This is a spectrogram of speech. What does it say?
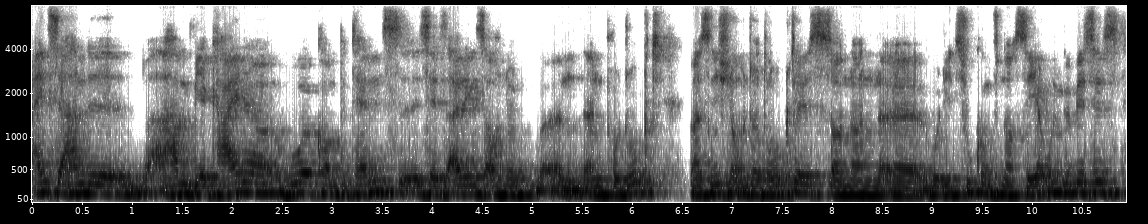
Einzelhandel haben wir keine hohe Kompetenz, ist jetzt allerdings auch eine, ähm, ein Produkt, was nicht nur unter Druck ist, sondern äh, wo die Zukunft noch sehr ungewiss ist.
